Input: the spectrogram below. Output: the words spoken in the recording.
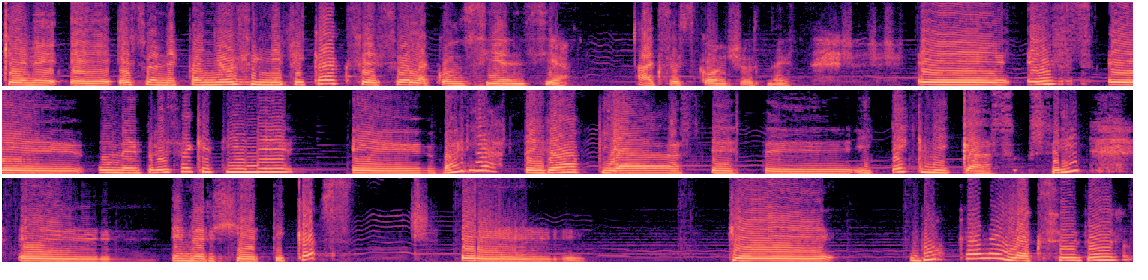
que eh, eso en español significa acceso a la conciencia, Access Consciousness. Eh, es eh, una empresa que tiene varias terapias este, y técnicas ¿sí? energéticas que buscan el acceder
